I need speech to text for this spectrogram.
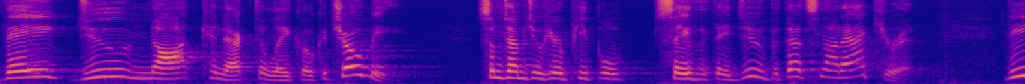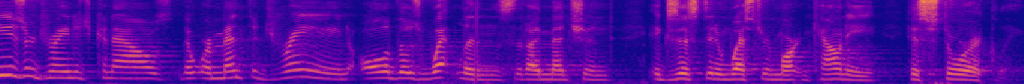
They do not connect to Lake Okeechobee. Sometimes you hear people say that they do, but that's not accurate. These are drainage canals that were meant to drain all of those wetlands that I mentioned existed in western Martin County historically.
